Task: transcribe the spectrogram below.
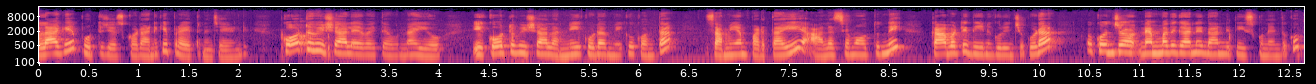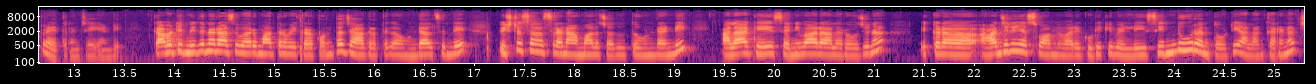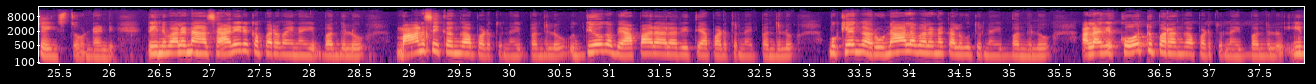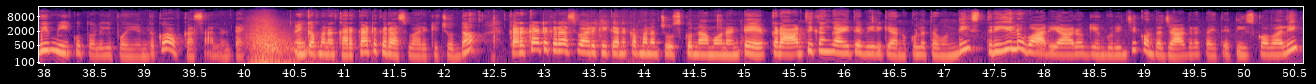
అలాగే పూర్తి చేసుకోవడానికి ప్రయత్నం చేయండి. కోర్టు విషయాలు ఏవైతే ఉన్నాయో ఈ కోర్టు విషయాలన్నీ కూడా మీకు కొంత సమయం పడతాయి ఆలస్యం అవుతుంది. కాబట్టి దీని గురించి కూడా కొంచెం నెమ్మదిగానే దాన్ని తీసుకునేందుకు ప్రయత్నం చేయండి. కాబట్టి మిథున రాశి వారు మాత్రం ఇక్కడ కొంత జాగ్రత్తగా ఉండాల్సిందే. విష్ణు సహస్రనామాలు చదువుతూ ఉండండి. అలాగే శనివారాల రోజున ఇక్కడ ఆంజనేయ స్వామి వారి గుడికి వెళ్ళి సింధూరంతో అలంకరణ చేయిస్తూ ఉండండి. దీనివలన శారీరకపరమైన ఇబ్బందులు మానసికంగా పడుతున్న ఇబ్బందులు ఉద్యోగ వ్యాపారాల రీత్యా పడుతున్న ఇబ్బందులు ముఖ్యంగా రుణాల వలన కలుగుతున్న ఇబ్బందులు అలాగే కోర్టు పరంగా పడుతున్న ఇబ్బందులు ఇవి మీకు తొలగిపోయేందుకు అవకాశాలు ఉంటాయి ఇంకా మనం కర్కాటక రాశి వారికి చూద్దాం. కర్కాటక రాశి వారికి కనుక మనం చూసుకున్నాము అని అంటే ఇక్కడ ఆర్థికంగా అయితే వీరికి అనుకూలత ఉంది. స్త్రీలు వారి ఆరోగ్యం గురించి కొంత జాగ్రత్త అయితే తీసుకోవాలి.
